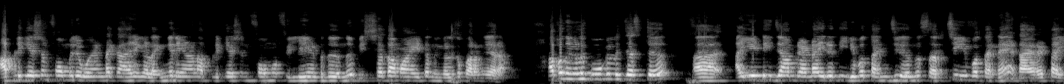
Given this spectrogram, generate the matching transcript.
അപ്ലിക്കേഷൻ ഫോമിൽ വേണ്ട കാര്യങ്ങൾ എങ്ങനെയാണ് അപ്ലിക്കേഷൻ ഫോം ഫില്ല് ചെയ്യേണ്ടത് എന്ന് വിശദമായിട്ട് നിങ്ങൾക്ക് പറഞ്ഞുതരാം. അപ്പൊ നിങ്ങൾ ഗൂഗിളിൽ just I I T JAM രണ്ടായിരത്തി ഇരുപത്തി അഞ്ച് എന്ന് സെർച്ച് ചെയ്യുമ്പോൾ തന്നെ ഡയറക്റ്റ് ഐ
